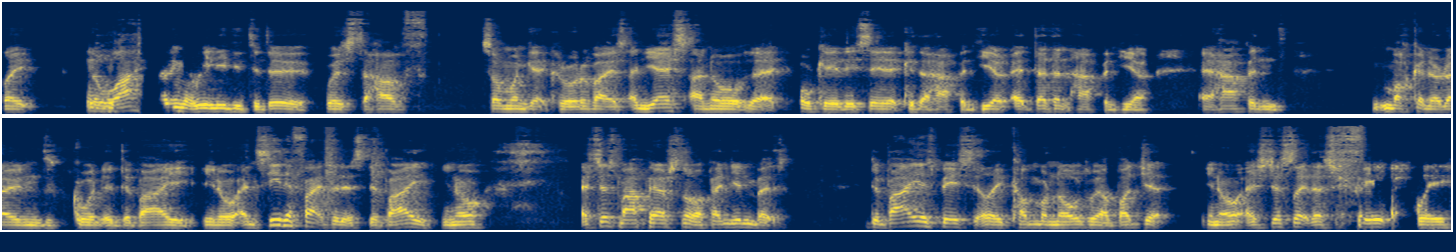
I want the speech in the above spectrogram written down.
like the mm-hmm. last thing that we needed to do was to have someone get coronavirus. And yes, I know that, okay, they say it could have happened here. It didn't happen here. It happened mucking around going to Dubai, you know, and see the fact that it's Dubai, you know, it's just my personal opinion, but Dubai is basically Cumbernauld with a budget. You know, it's just like this fake place.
